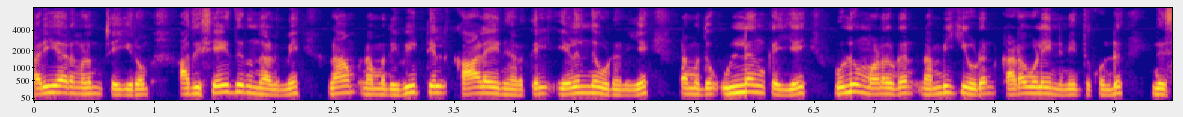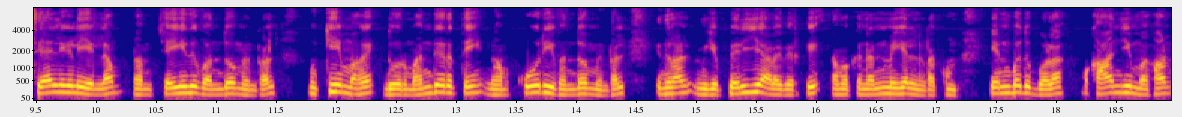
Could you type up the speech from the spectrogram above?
பரிகாரங்களும் செய்கிறோம். அது செய்திருந்தாலுமே நாம் நமது வீட்டில் காலை நேரத்தில் எழுந்த உடனேயே நமது உள்ளங்கையை முழு மனதுடன் நம்பிக்கையுடன் கடவுளை நினைத்து கொண்டு இந்த செயல்களை எல்லாம் நாம் செய்து வந்தோம் என்றால் முக்கியமாக இந்த ஒரு மந்திரத்தை நாம் கூறி வந்தோம் என்றால் இதனால் மிகப்பெரிய அளவிற்கு நமக்கு நன்மைகள் நடக்கும். என்பது போல காஞ்சி மகான்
